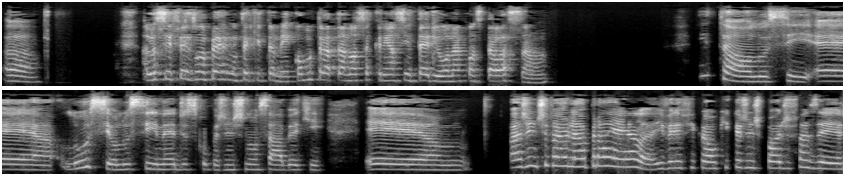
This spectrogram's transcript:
Ah. A Lucy fez uma pergunta aqui também: como tratar nossa criança interior na constelação? Então, Lucy, é... Lucy ou né? Desculpa, a gente não sabe aqui. É... A gente vai olhar para ela e verificar o que, que a gente pode fazer.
